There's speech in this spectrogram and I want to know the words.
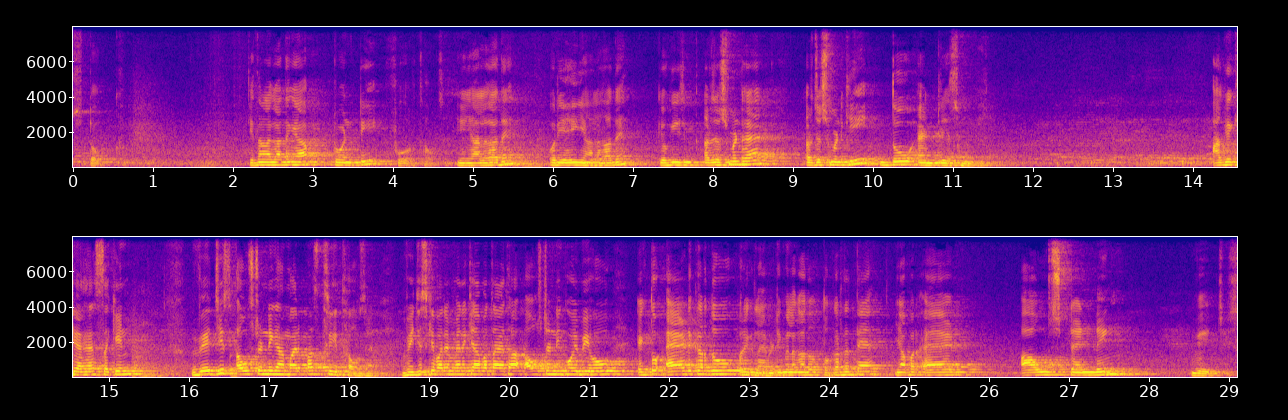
स्टॉक कितना लगा देंगे आप? ट्वेंटी फोर थाउज़ेंड ये यहाँ लगा दें और यही यहाँ लगा दें, क्योंकि एडजस्टमेंट है। एडजस्टमेंट की दो एंट्रीज होंगी। आगे क्या है? सेकंड वेजिस आउटस्टैंडिंग है हमारे पास थ्री थाउज़ेंड वेजिस के बारे में मैंने क्या बताया था? आउटस्टैंडिंग कोई भी हो, एक तो ऐड कर दो और एक लाइबिलिटी में लगा दो। तो कर देते हैं। यहाँ पर ऐड आउटस्टैंडिंग वेजेस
